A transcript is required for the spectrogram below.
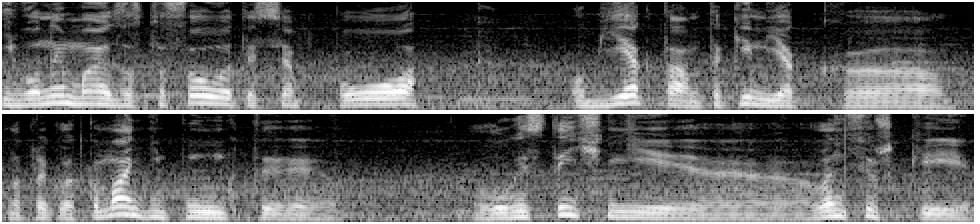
і вони мають застосовуватися по об'єктам, таким як, е, наприклад, командні пункти, логістичні е, ланцюжки,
